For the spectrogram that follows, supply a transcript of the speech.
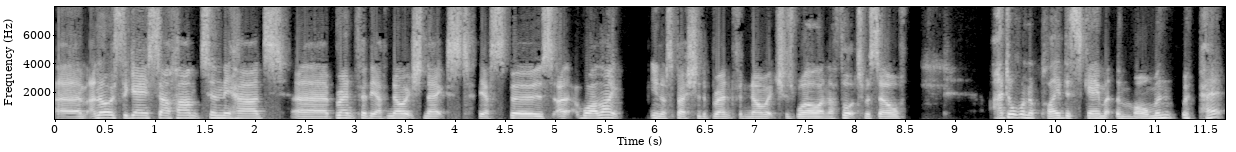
Um, I noticed against Southampton they had uh, Brentford, they have Norwich next, they have Spurs. I, well, I like you know, especially the Brentford Norwich as well. And I thought to myself, I don't want to play this game at the moment with Pep,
